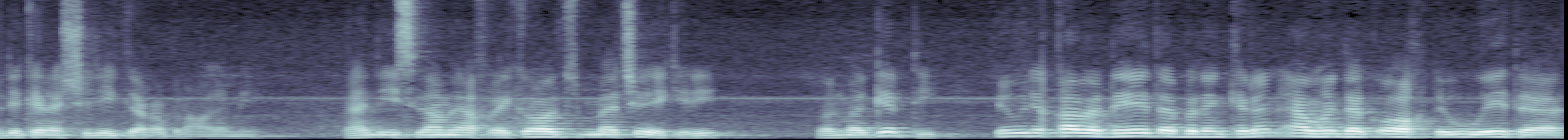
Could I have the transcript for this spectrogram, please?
و ده کنه شریک رب العالمین. هندی اسلام افریقا ما چه کری؟ و ما گرتی. یه قبر ده هیتا بلن کرن أو هندک آخته و هیتا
